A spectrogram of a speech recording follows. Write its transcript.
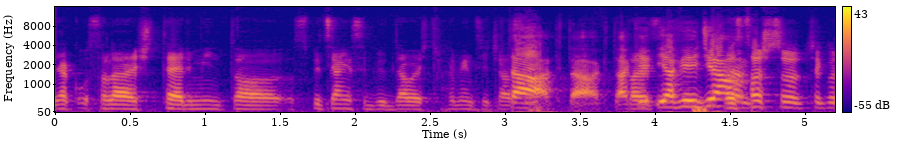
jak ustalałeś termin, to specjalnie sobie dałeś trochę więcej czasu? Tak, tak, tak. To Ja, jest- ja To wiedziałem. jest coś, co, czego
